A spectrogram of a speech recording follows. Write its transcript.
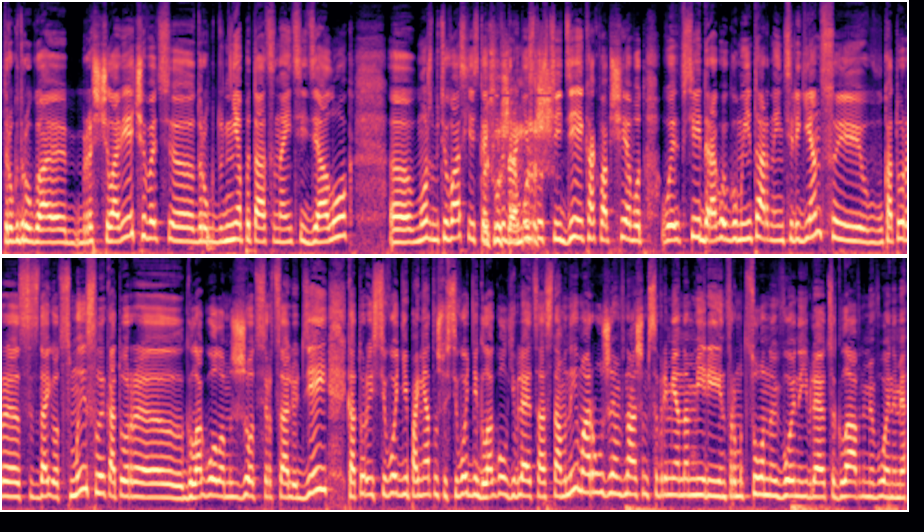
друг друга э, расчеловечивать, э, друг не пытаться найти диалог. Может быть, у вас есть какие-то, дорогие а можешь... слушайте, идеи, как вообще вот всей дорогой гуманитарной интеллигенции, которая создает смыслы, которая глаголом жжет сердца людей, которые сегодня, понятно, что сегодня глагол является основным оружием в нашем современном мире, и информационные войны являются главными войнами.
